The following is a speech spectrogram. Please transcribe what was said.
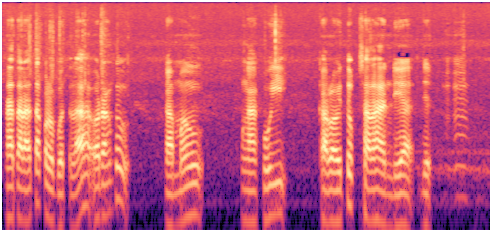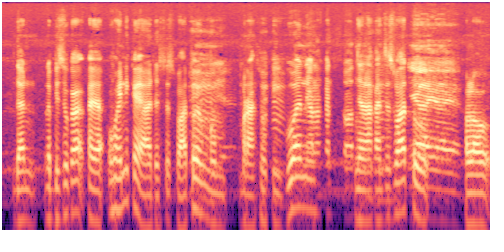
rata-rata kalau gue telah orang tuh nggak mau mengakui kalau itu kesalahan dia dan lebih suka kayak wah ini kayak ada sesuatu yang mem- merasuki gue nih nyalakan sesuatu nyalakan sesuatu. Iya, iya, iya. Kalau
